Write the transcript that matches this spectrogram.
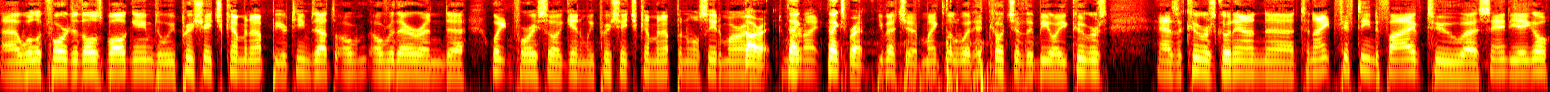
uh, we'll look forward to those ball games. We appreciate you coming up. Your team's out over, over there and uh, waiting for you. So again, we appreciate you coming up, and we'll see you tomorrow. All right. Tomorrow Thank, night. Thanks, Brent. You betcha. Mike Littlewood, head coach of the BYU Cougars, as the Cougars go down uh, tonight, 15 to five to uh, San Diego.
